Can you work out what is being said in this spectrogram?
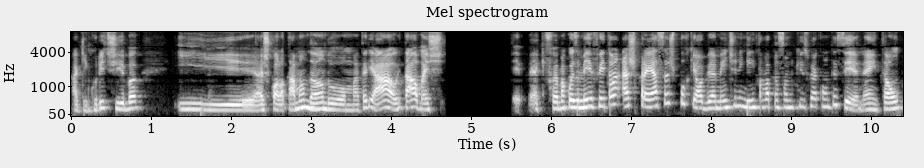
aqui em Curitiba, e a escola tá mandando material e tal, mas foi uma coisa meio feita às pressas, porque obviamente ninguém estava pensando que isso ia acontecer, né? Então,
